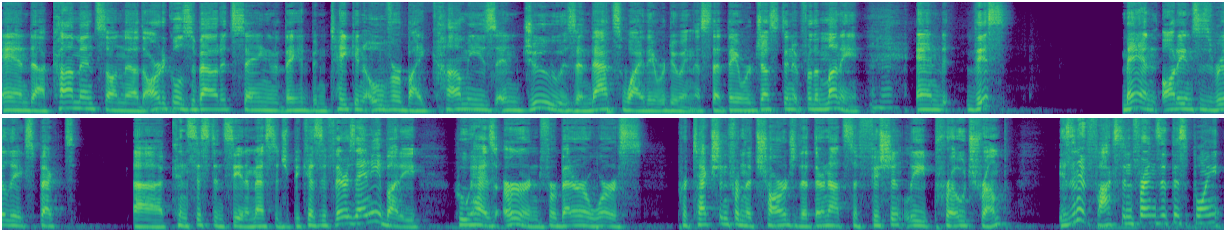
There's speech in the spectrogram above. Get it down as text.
and uh, comments on the, the articles about it saying that they had been taken over by commies and Jews, and that's why they were doing this, that they were just in it for the money. And this, man, audiences really expect uh, consistency in a message because if there's anybody who has earned, for better or worse, protection from the charge that they're not sufficiently pro-Trump, isn't it Fox and Friends at this point?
